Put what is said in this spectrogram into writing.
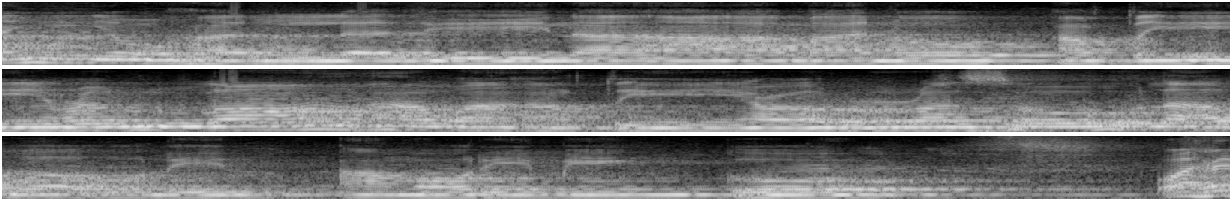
আইয়ুহাল্লাযীনা আমানু আতিউল্লাহ ওয়া আতিউর রাসূল ওয়া উলিল আমরি মিনকুম। ওহে,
